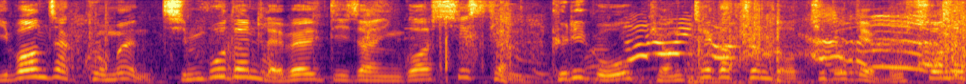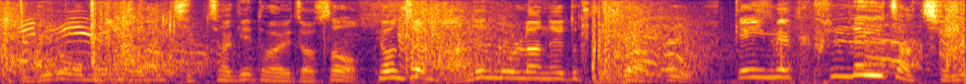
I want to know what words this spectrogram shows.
이번 작품은 진보된 레벨 디자인과 시스템 그리고 변태같은 Naughty Dog의 모션의 부드러움을 향한 집착이 더해져서 현재 많은 논란에도 불구하고 게임의 플레이 자체는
